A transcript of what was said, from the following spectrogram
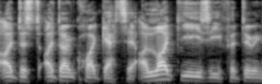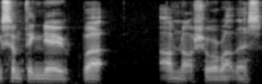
I just I don't quite get it. I like Yeezy for doing something new, but I'm not sure about this.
